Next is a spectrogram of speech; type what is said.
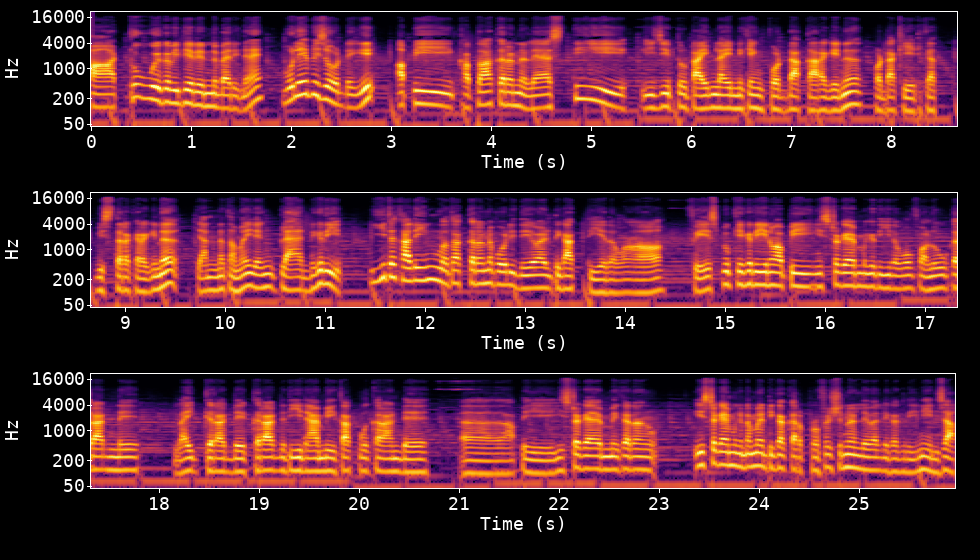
පාට්ටුව එක විදිරෙන්න්න බැරි නෑ. මුලේ පිසෝඩ්ඩගේ අපි කතා කරන්න ලෑස්ති ඊජිප්තු ටයිම් ලයින් එකෙන් පොඩ්ඩක් අරගෙන පොඩක් ඒටිකත් විස්තර කරගෙන යන්න තමයි දැන් ප්ලෑන්් එකදී ඊට කලින් මතක් කරන්න පොඩි දේවල් ටිකක් තියෙනවා. ෆේස්බුක් එක තියෙන අපි ඉස්ට්‍රගෑම් එක තියෙනවා. ෆලෝ කරන්නේ ලයික් කරන්න කරන්න දී නෑම එකක්ම කරන්න. අපි ඉස්ට්‍රගෑම් කරන ඉස්ටගෑම තම ටිකක් ප්‍රෆෙෂනල් ලෙවල් එකක් දන නිසා.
